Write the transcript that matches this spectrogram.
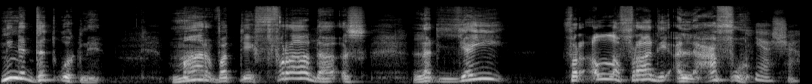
Nie net dit ook nie. Maar wat jy vra daar is laat jy vir Allah vra die al-afu, Ja, Sheikh.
